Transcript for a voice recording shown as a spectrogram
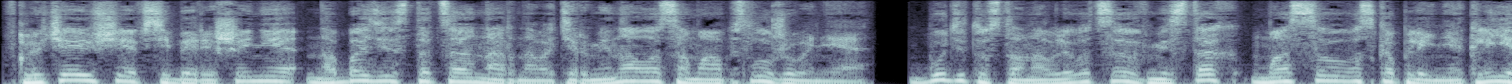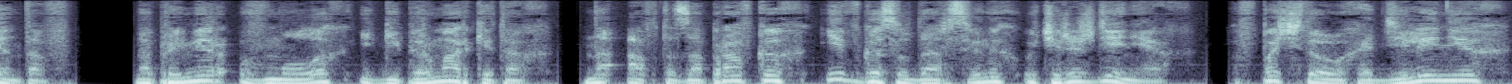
включающая в себя решение на базе стационарного терминала самообслуживания, будет устанавливаться в местах массового скопления клиентов, Например, в молах и гипермаркетах, на автозаправках и в государственных учреждениях, в почтовых отделениях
